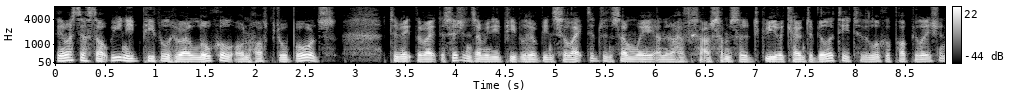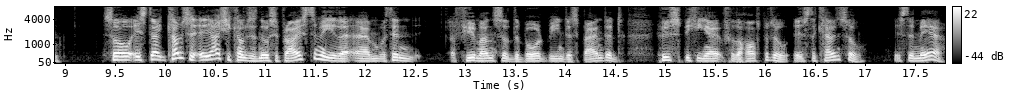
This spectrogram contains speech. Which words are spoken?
They must have thought we need people who are local on hospital boards to make the right decisions, and we need people who have been selected in some way and have, have some sort of degree of accountability to the local population. So it comes. It actually comes as no surprise to me that um, within a few months of the board being disbanded, who's speaking out for the hospital? It's the council. It's the mayor.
